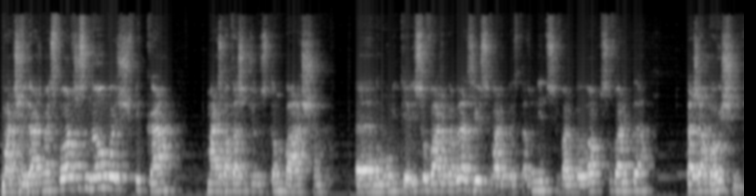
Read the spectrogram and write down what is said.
uma atividade mais forte, isso não vai justificar mais uma taxa de juros tão baixa é, no mundo inteiro. Isso vale para o Brasil, isso vale para os Estados Unidos, isso vale para a Europa, isso vale para Japão e China.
